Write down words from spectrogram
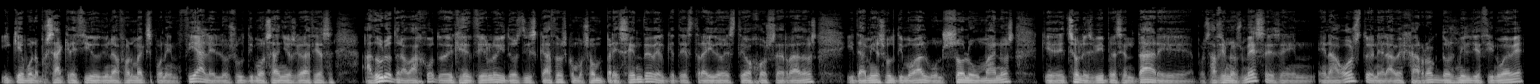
y que, bueno, pues ha crecido de una forma exponencial en los últimos años gracias a duro trabajo, todo hay que decirlo, y dos discazos como son Presente, del que te he extraído este Ojos Cerrados, y también su último álbum, Solo Humanos, que de hecho les vi presentar eh, pues hace unos meses, en, en agosto, en el Abeja Rock 2019,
